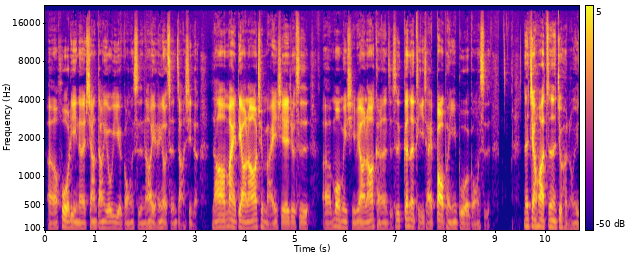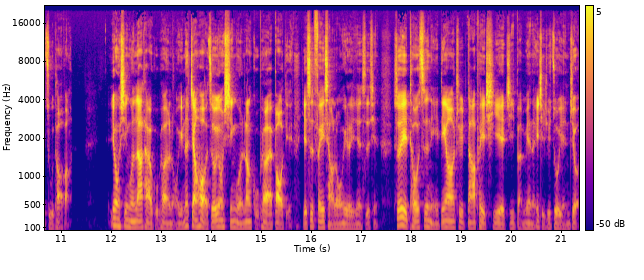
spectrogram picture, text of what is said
呃获利呢相当优异的公司，然后也很有成长性的，然后卖掉，然后去买一些就是呃莫名其妙，然后可能只是跟着题材爆棚一波的公司，那这样的话真的就很容易住套房。用新闻拉抬的股票很容易，那这样的话，我之后用新闻让股票来暴跌也是非常容易的一件事情。所以投资你一定要去搭配企业基本面的一起去做研究，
